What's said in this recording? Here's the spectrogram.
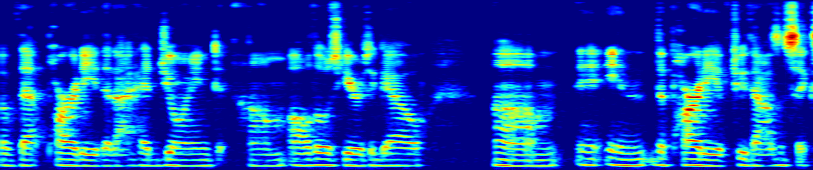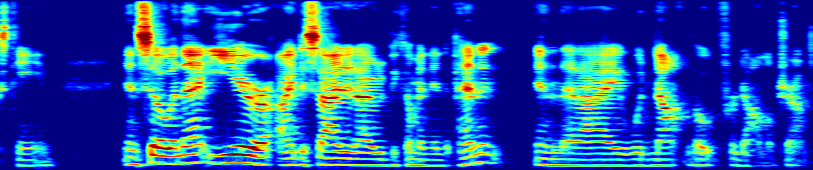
of that party that I had joined um, all those years ago um, in the party of 2016. And so in that year, I decided I would become an independent and that I would not vote for Donald Trump.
